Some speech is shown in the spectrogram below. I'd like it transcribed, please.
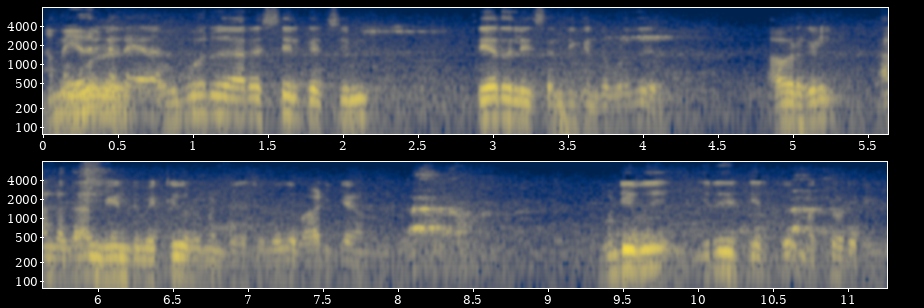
நம்ம எதிர்க்கல ஒவ்வொரு அரசியல் கட்சியும் தேர்தலை சந்திக்கின்ற பொழுது அவர்கள் நாங்கள் தான் மீண்டும் வெற்றி பெறும் என்று சொல்வது வாடிக்கையான ஒன்று. முடிவு இறுதி தீர்ப்பு மக்களுடைய கையில்.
